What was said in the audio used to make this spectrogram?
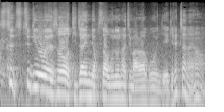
스튜, 스튜디오에서 디자인 역사 운운하지 말라고 이제 얘기를 했잖아요.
